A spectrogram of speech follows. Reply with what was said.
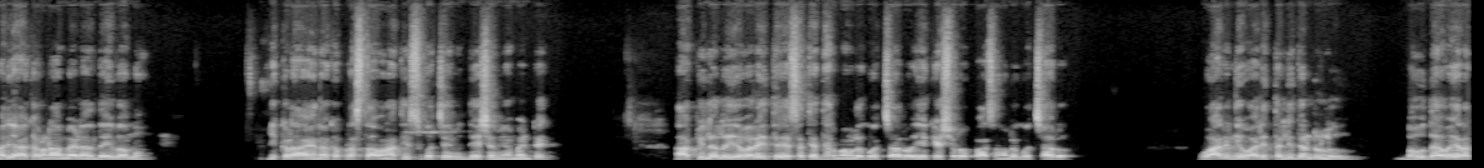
మరి ఆ కరుణామేడ దైవము ఇక్కడ ఆయన ఒక ప్రస్తావన తీసుకొచ్చే ఉద్దేశం ఏమంటే ఆ పిల్లలు ఎవరైతే సత్యధర్మంలోకి వచ్చారో ఏకేశ్వరోపాసనలోకి వచ్చారో వారిని వారి తల్లిదండ్రులు బహుదైవ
